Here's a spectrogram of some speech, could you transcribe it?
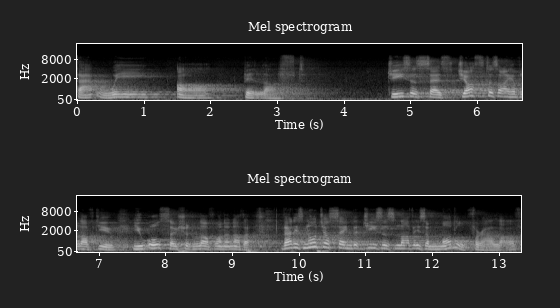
that we are beloved. Jesus says, Just as I have loved you, you also should love one another. That is not just saying that Jesus' love is a model for our love.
